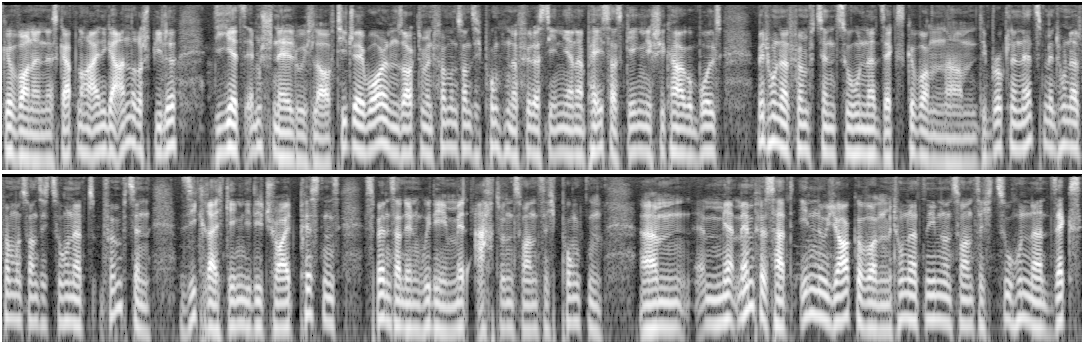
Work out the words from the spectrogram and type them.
gewonnen. Es gab noch einige andere Spiele, die jetzt im Schnelldurchlauf. TJ Warren sorgte mit 25 Punkten dafür, dass die Indiana Pacers gegen die Chicago Bulls mit 115 zu 106 gewonnen haben. Die Brooklyn Nets mit 125 zu 115 siegreich gegen die Detroit Pistons. Spencer Dinwiddie mit 28 Punkten. Ähm, Memphis hat in New York gewonnen mit 127 zu 106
